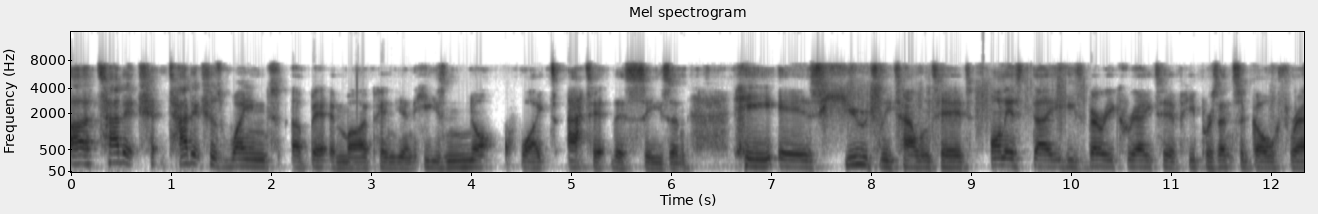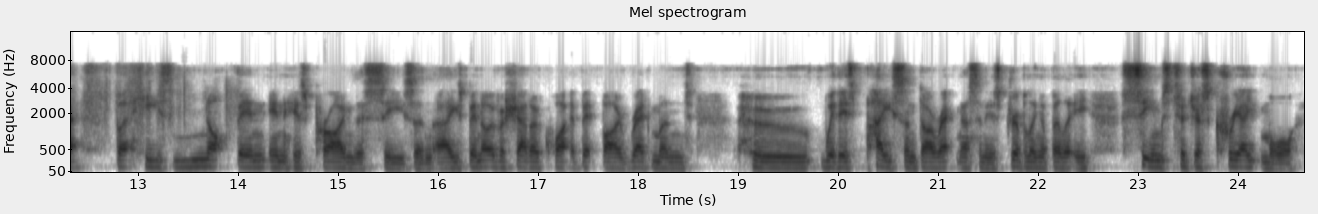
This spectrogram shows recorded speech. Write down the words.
Uh, Tadic, Tadic has waned a bit, in my opinion. He's not quite at it this season. He is hugely talented. On his day, he's very creative. He presents a goal threat, but he's not been in his prime this season. Uh, he's been overshadowed quite a bit by Redmond, who, with his pace and directness and his dribbling ability, seems to just create more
